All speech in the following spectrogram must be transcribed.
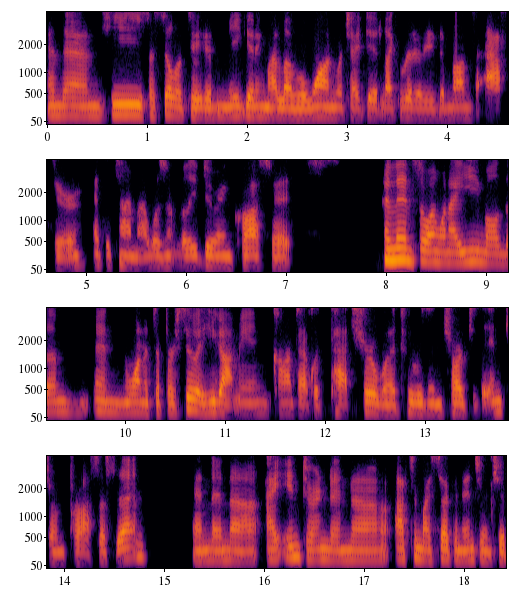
and then he facilitated me getting my level one, which I did like literally the month after. At the time, I wasn't really doing CrossFit. And then, so when I emailed them and wanted to pursue it, he got me in contact with Pat Sherwood, who was in charge of the intern process then and then uh, I interned, and uh, after my second internship,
